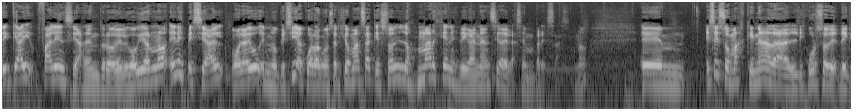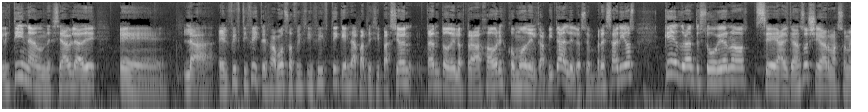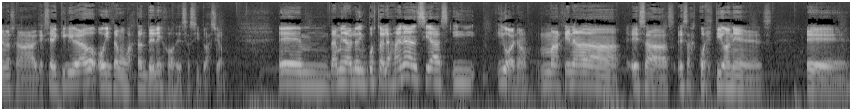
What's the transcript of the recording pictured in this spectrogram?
de que hay falencias dentro del gobierno, en especial por algo en lo que sí acuerdo con Sergio Massa, que son los márgenes de ganancia de las empresas, ¿no? Eh, es eso más que nada el discurso de, de Cristina, donde se habla de eh, la, el 50-50, el famoso 50-50, que es la participación tanto de los trabajadores como del capital, de los empresarios, que durante su gobierno se alcanzó a llegar más o menos a que sea equilibrado, hoy estamos bastante lejos de esa situación. Eh, también habló de impuesto a las ganancias y, y bueno, más que nada esas, esas cuestiones eh,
